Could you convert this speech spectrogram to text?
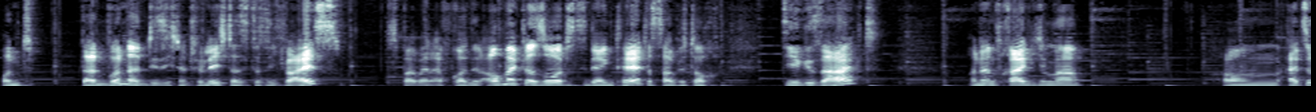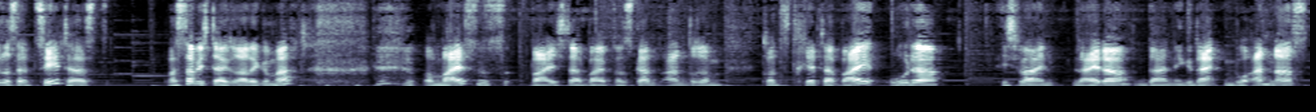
Und dann wundern die sich natürlich, dass ich das nicht weiß das ist bei meiner Freundin auch manchmal so, dass sie denkt, hey, das habe ich doch dir gesagt. Und dann frage ich immer, um, als du das erzählt hast, was habe ich da gerade gemacht? Und meistens war ich da bei etwas ganz anderem konzentriert dabei oder ich war in, leider dann in Gedanken woanders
